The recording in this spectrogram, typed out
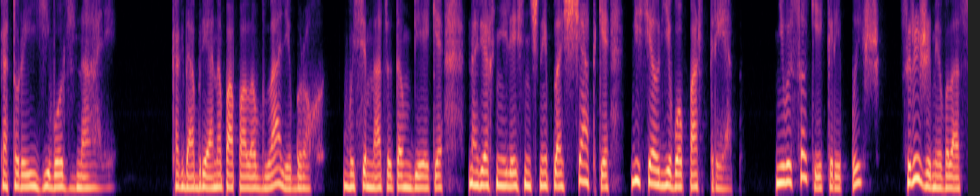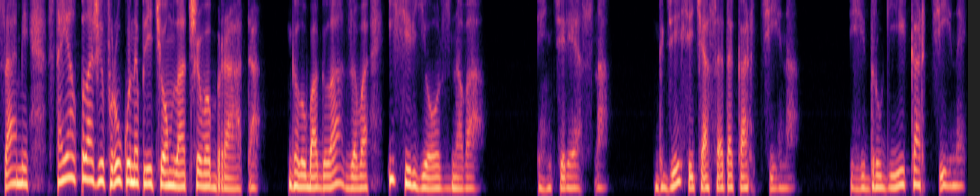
которые его знали. Когда Бриана попала в Лалиброх в XVIII веке, на верхней лестничной площадке висел его портрет. Невысокий крепыш с рыжими волосами стоял, положив руку на плечо младшего брата, голубоглазого и серьезного. Интересно, где сейчас эта картина? И другие картины,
